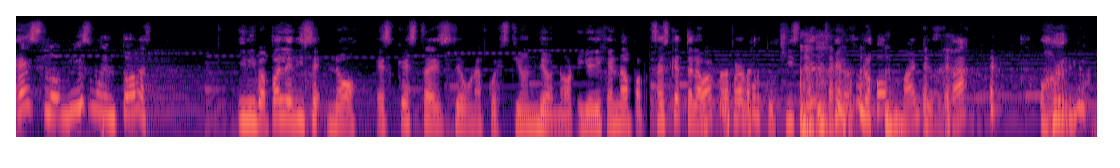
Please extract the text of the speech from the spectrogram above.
es lo mismo en todas. Y mi papá le dice, no, es que esta es de una cuestión de honor. Y yo dije, no, papá, ¿sabes qué? Te la voy a comprar por tu chiste, pero no manches, está horrible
